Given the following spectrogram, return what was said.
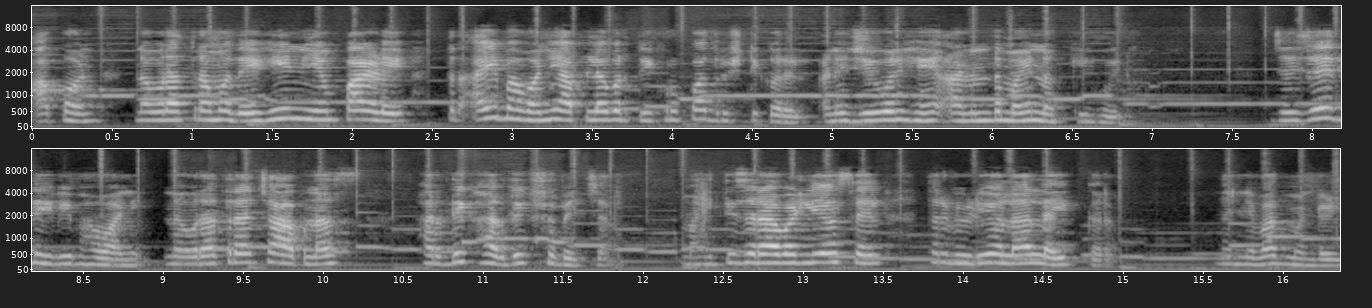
आपण नवरात्रामध्ये हे नियम पाळले तर आई भावानी आपल्यावरती कृपा दृष्टी करेल आणि जीवन हे आनंदमय नक्की होईल. जय जय देवी भवानी. नवरात्राच्या आपणास हार्दिक हार्दिक शुभेच्छा. माहिती जर आवडली असेल तर व्हिडिओला लाईक करा. धन्यवाद मंडळी.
